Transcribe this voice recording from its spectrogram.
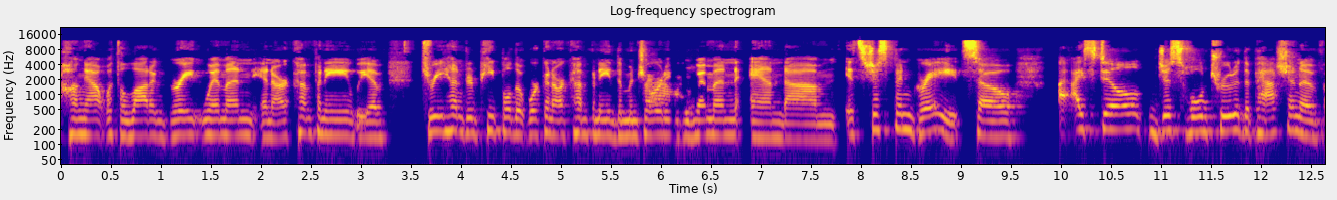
hung out with a lot of great women in our company. We have 300 people that work in our company, the majority wow. of women, and um, it's just been great. So I, I still just hold true to the passion of,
